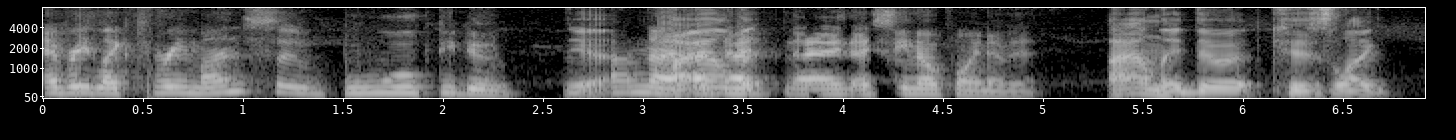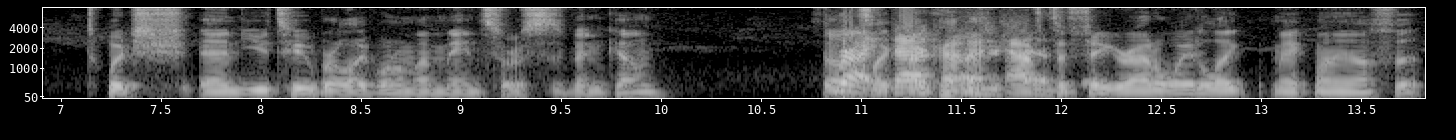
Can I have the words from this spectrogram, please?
every like three months. So whoop de doo. Yeah. I'm not. I I, only, I, I, I see no point of it. I only do it cuz like Twitch and YouTube are like one of my main sources of income. So it's like I kind of have to figure out a way to like make money off it.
